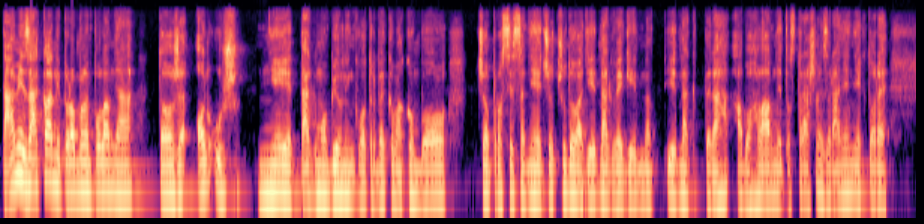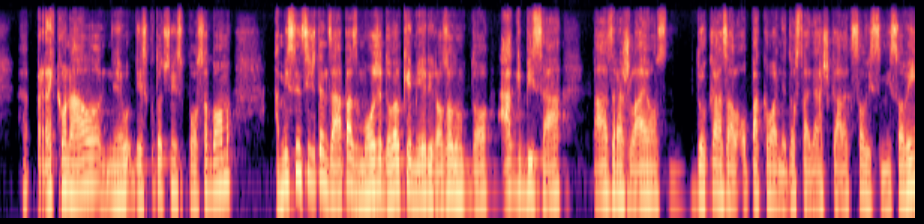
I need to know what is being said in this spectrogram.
Tam je základný problém podľa mňa to, že on už nie je tak mobilným quarterbackom, ako bol, čo proste sa nie je čo čudovať jednak vek, jednak, jednak teda, alebo hlavne to strašné zranenie, ktoré prekonal neskutočným spôsobom. A myslím si, že ten zápas môže do veľkej miery rozhodnúť to, ak by sa Pázraž Lions dokázal opakovane dostať až k Alexovi Smithovi.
